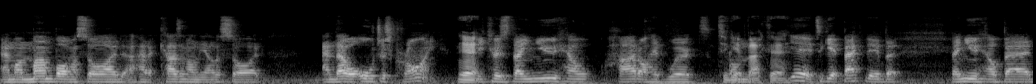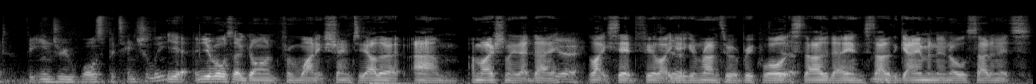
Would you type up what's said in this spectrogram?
and my mum by my side. I had a cousin on the other side, and they were all just crying. Yeah. because they knew how hard I had worked To get back there. Yeah, to get back there, but they knew how bad the injury was potentially. Yeah, and you've also gone from one extreme to the other um, emotionally that day. Yeah. Like you said, feel like Yeah. you can run through a brick wall at the start of the day and start of the game, and then all of a sudden it's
